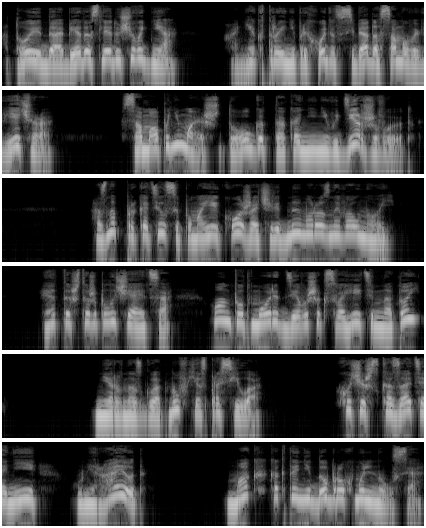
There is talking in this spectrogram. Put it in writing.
а то и до обеда следующего дня, а некоторые не приходят в себя до самого вечера. Сама понимаешь, долго так они не выдерживают». Озноб прокатился по моей коже очередной морозной волной. «Это что же получается? Он тут морит девушек своей темнотой?» Нервно сглотнув, я спросила. «Хочешь сказать, они Умирают? Мак как-то недобро ухмыльнулся.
